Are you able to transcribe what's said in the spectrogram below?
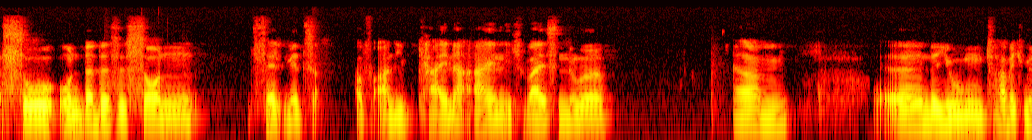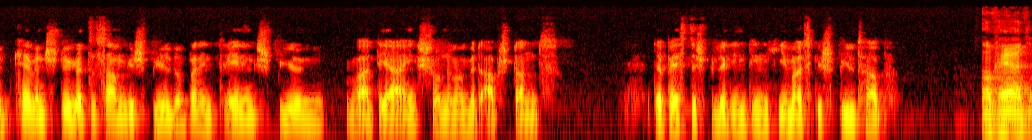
so unter der Saison fällt mir jetzt auf Anhieb keiner ein. Ich weiß nur, ähm, äh, in der Jugend habe ich mit Kevin Stöger zusammengespielt und bei den Trainingsspielen war der eigentlich schon immer mit Abstand der beste Spieler, gegen den ich jemals gespielt habe. Okay, also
